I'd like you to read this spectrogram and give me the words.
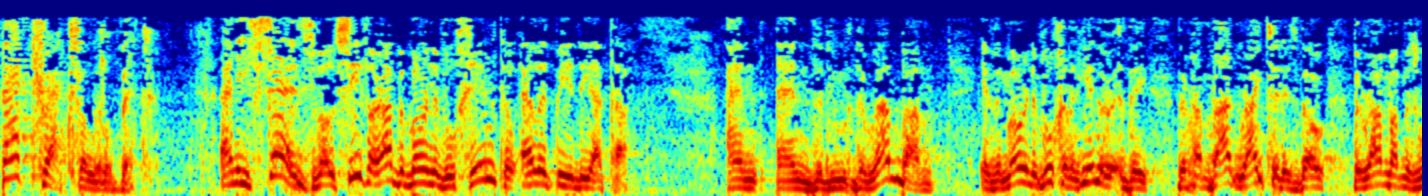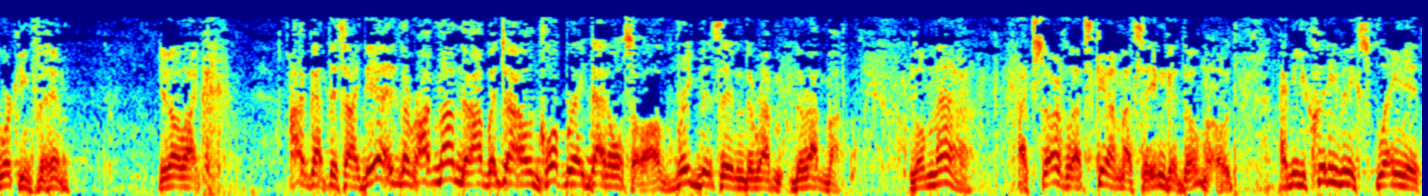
backtracks a little bit. And he says, Vosif Arabimor to Elet B'Yidiyata. And, and the, the Rambam, in the Moreh Nevuchim, and here the, the, the Ramban writes it as though the Rambam is working for him. You know, like, I've got this idea, the Rambam, the Rambam, I'll incorporate that also. I'll bring this in the, Ram, the Rambam. I mean, you could even explain it,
